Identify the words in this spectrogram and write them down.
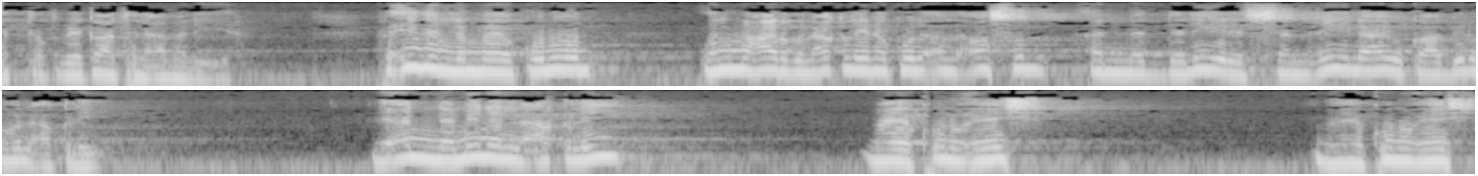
التطبيقات العملية. فإذا لما يقولون والمعارض العقلي نقول الأصل أن الدليل السمعي لا يقابله العقلي. لأن من العقلي ما يكون إيش؟ ما يكون إيش؟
